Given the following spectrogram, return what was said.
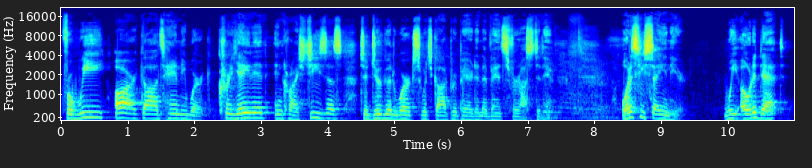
For we are God's handiwork, created in Christ Jesus to do good works which God prepared in advance for us to do. What is he saying here? We owed a debt.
